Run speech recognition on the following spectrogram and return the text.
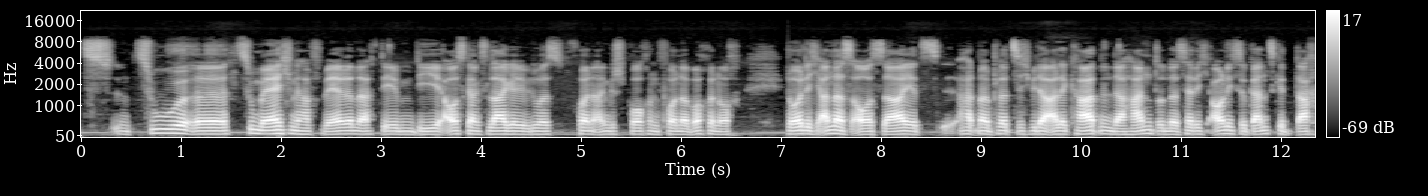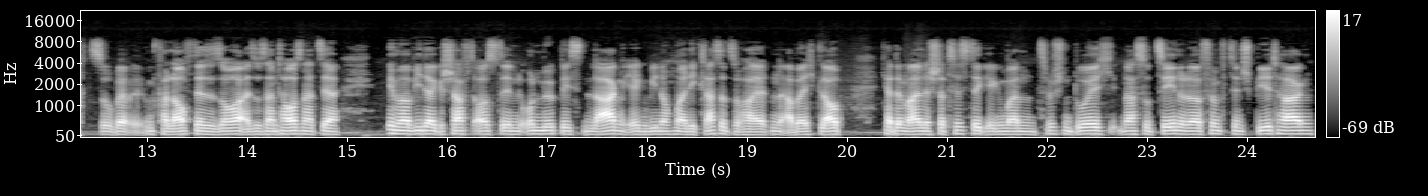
zu, äh, zu märchenhaft wäre, nachdem die Ausgangslage, wie du hast vorhin angesprochen, vor einer Woche noch deutlich anders aussah. Jetzt hat man plötzlich wieder alle Karten in der Hand und das hätte ich auch nicht so ganz gedacht, so im Verlauf der Saison. Also Sandhausen hat es ja immer wieder geschafft, aus den unmöglichsten Lagen irgendwie nochmal die Klasse zu halten. Aber ich glaube, ich hatte mal eine Statistik irgendwann zwischendurch nach so 10 oder 15 Spieltagen,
